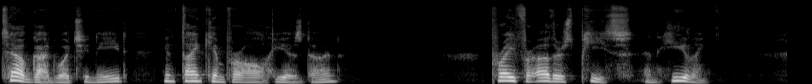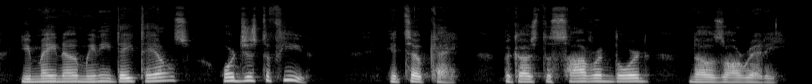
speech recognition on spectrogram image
Tell God what you need and thank Him for all He has done. Pray for others' peace and healing. You may know many details or just a few. It's okay because the sovereign Lord knows already.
